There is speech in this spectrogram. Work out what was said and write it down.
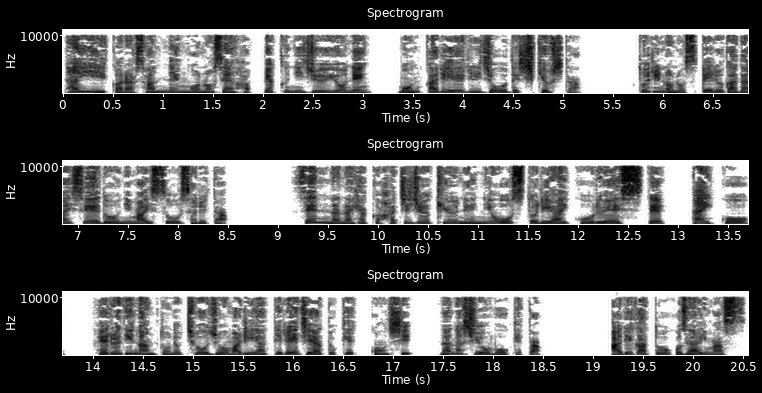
大位から3年後の1824年、モンカリエーリ城で死去した。トリノのスペルガ大聖堂に埋葬された。1789年にオーストリアイコールエステ、大公、フェルディナントの長女マリア・テレジアと結婚し、七子を設けた。ありがとうございます。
